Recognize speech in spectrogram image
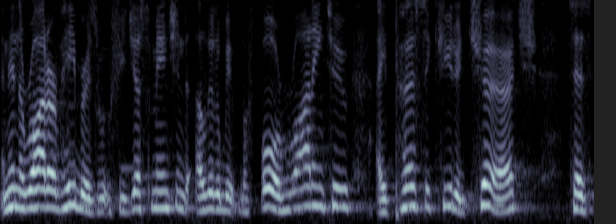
And then the writer of Hebrews, which we just mentioned a little bit before, writing to a persecuted church, says,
